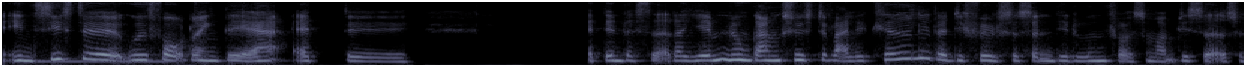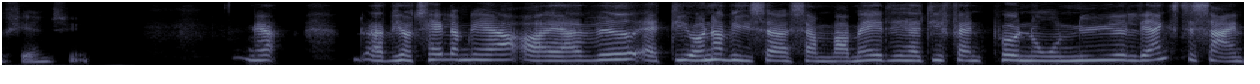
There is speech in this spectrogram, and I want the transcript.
En sidste udfordring, det er, at, øh, at den, der sidder derhjemme, nogle gange synes, det var lidt kedeligt, og de følte sig sådan lidt udenfor, som om de sad og så fjernsyn. Ja, vi har talt om det her, og jeg ved, at de undervisere, som var med i det her, de fandt på nogle nye læringsdesign,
